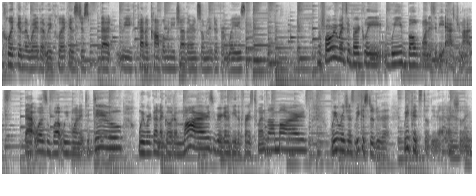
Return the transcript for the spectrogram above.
click in the way that we click is just that we kind of complement each other in so many different ways. Before we went to Berkeley, we both wanted to be astronauts. That was what we wanted to do. We were gonna go to Mars. We were gonna be the first twins on Mars. We were just, We could still do that. we could still do that actually.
